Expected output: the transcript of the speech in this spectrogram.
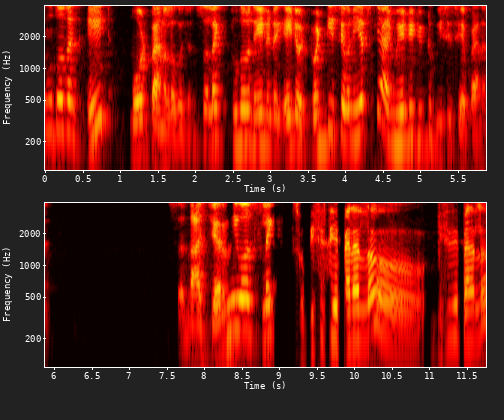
టూ థౌజండ్ ఎయిట్ బోర్డ్ ప్యానల్లో వచ్చింది so like two thousand eight అంటే ఎయిట్ ట్వంటీ సెవెన్ ఇయర్స్కి I made it to BCCA panel so నా journey was like so BCCI ప్యానల్లో బీసీసీఐ ప్యానల్లో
